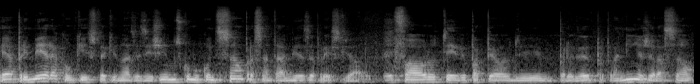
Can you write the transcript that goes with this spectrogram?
é a primeira conquista que nós exigimos como condição para sentar à mesa para esse diálogo. O Fauro teve o papel de, por exemplo, para a minha geração,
